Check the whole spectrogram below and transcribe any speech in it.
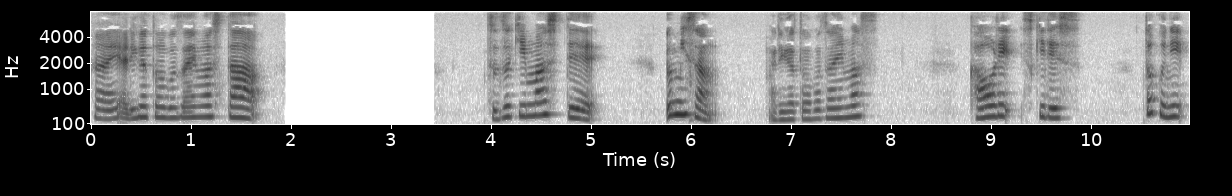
はい、ありがとうございました。続きまして、海さん、ありがとうございます。香り好きです。特に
